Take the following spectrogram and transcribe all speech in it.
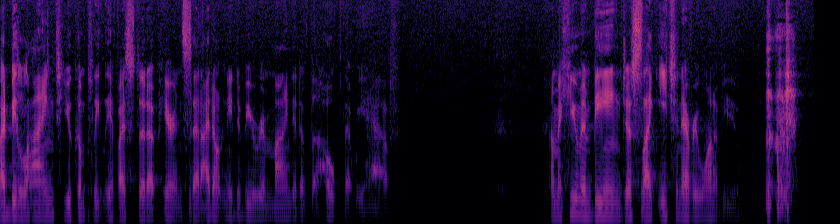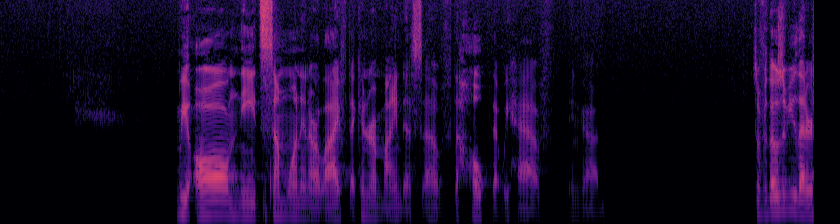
I'd be lying to you completely if I stood up here and said, I don't need to be reminded of the hope that we have. I'm a human being just like each and every one of you. we all need someone in our life that can remind us of the hope that we have in God. So for those of you that are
